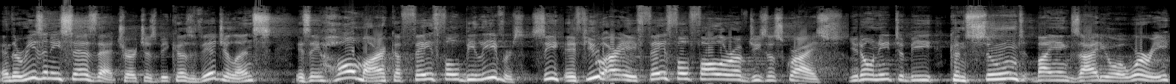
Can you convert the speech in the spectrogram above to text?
And the reason he says that, church, is because vigilance is a hallmark of faithful believers. See, if you are a faithful follower of Jesus Christ, you don't need to be consumed by anxiety or worry,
